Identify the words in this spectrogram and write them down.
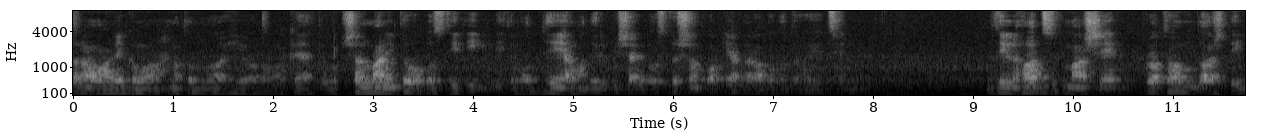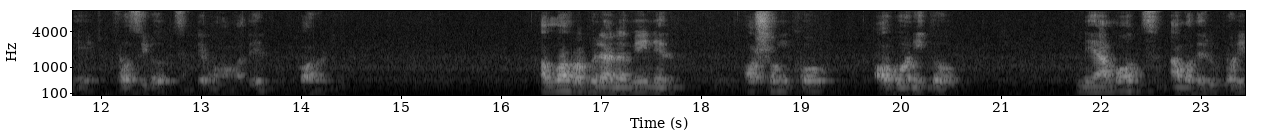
আসসালামু আলাইকুম রহমতুল্লাহি সম্মানিত উপস্থিতি, ইতিমধ্যে আমাদের বিষয়বস্তু সম্পর্কে আপনারা অবগত হয়েছেন। জিলহজ মাসের প্রথম দশ ফজিলত এবং আমাদের করণীয়। আল্লাহ রবুল আলমিনের অসংখ্য অগণিত নিয়ামত আমাদের উপরে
